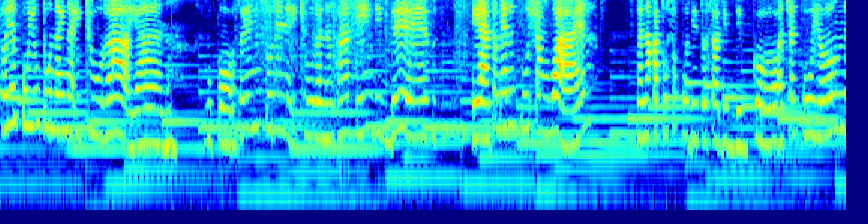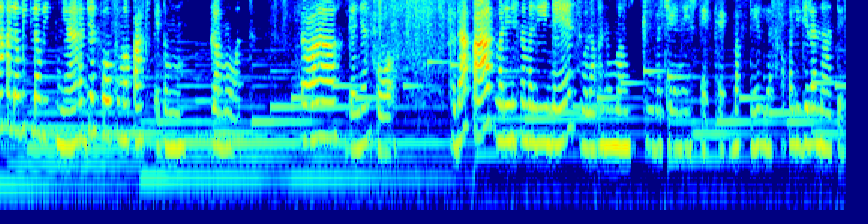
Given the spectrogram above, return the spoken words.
So, yan po yung tunay na itsura. Ayan. Ano po? So, yan yung tunay na itsura ng ating dibdib. Ayan. So, meron po siyang wire na nakatusok po dito sa dibdib ko. At yan po yung nakalawit-lawit niya. At dyan po pumapasok itong gamot. So, ah, ganyan po. So, dapat malinis na malinis. Walang anumang tuba Chinese egg bacteria sa kapaligiran natin.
